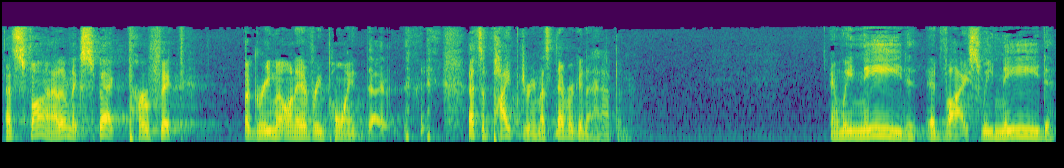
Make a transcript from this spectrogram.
That's fine. I don't expect perfect agreement on every point. That's a pipe dream. That's never going to happen. And we need advice. We need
